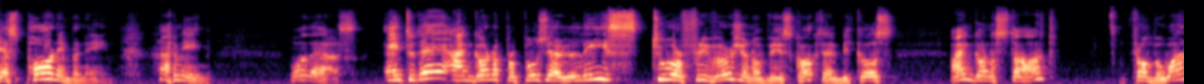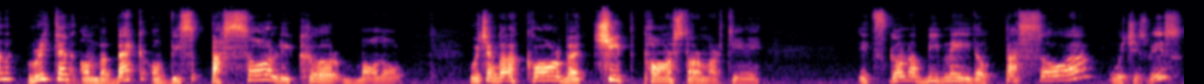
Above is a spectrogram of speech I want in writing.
has porn in the name. I mean, what else? And today I'm gonna propose you at least two or three versions of this cocktail because I'm gonna start from the one written on the back of this Passoa liqueur bottle, which I'm gonna call the cheap porn star martini. It's gonna be made of Passoa, which is this,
